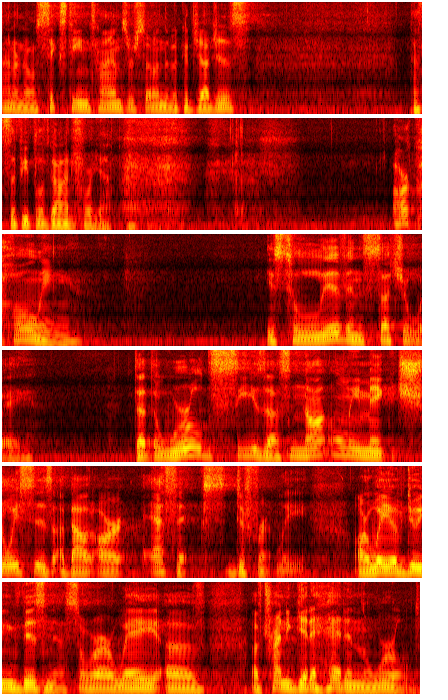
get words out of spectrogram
I don't know, 16 times or so in the book of Judges. That's the people of God for you. Our calling is to live in such a way that the world sees us not only make choices about our ethics differently, our way of doing business, or our way of, of trying to get ahead in the world,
